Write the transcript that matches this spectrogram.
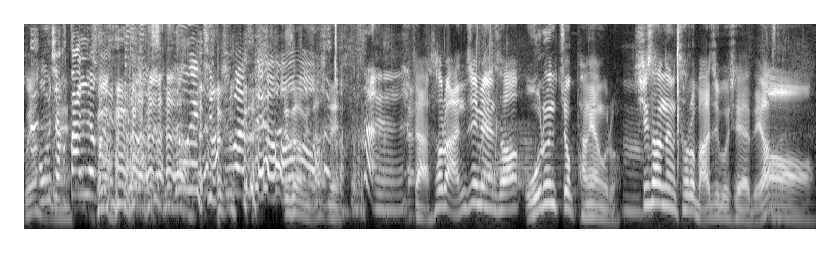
자꾸 네. 딸려가지고 운동에 집중하세요. 죄송합니다. 네. 자, 서로 앉으면서 오른쪽 방향으로 시선은 서로 마주 보셔야 돼요. 어.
